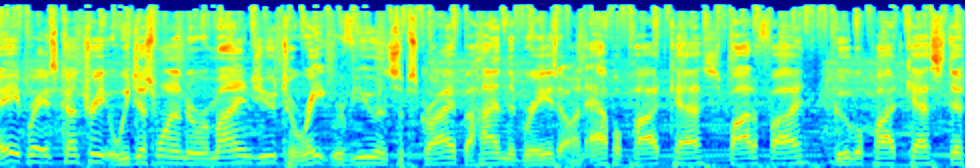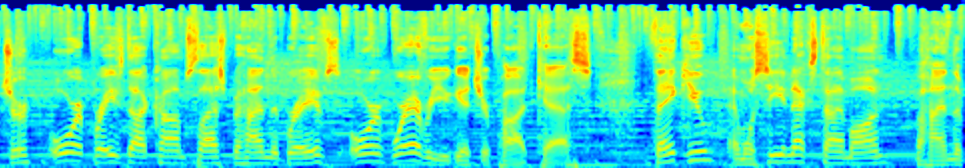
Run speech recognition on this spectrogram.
Hey, Braves Country. We just wanted to remind you to rate, review, and subscribe Behind the Braves on Apple Podcasts, Spotify, Google Podcasts, Stitcher, or at Braves.com slash Behind the Braves, or wherever you get your podcasts. Thank you, and we'll see you next time on Behind the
